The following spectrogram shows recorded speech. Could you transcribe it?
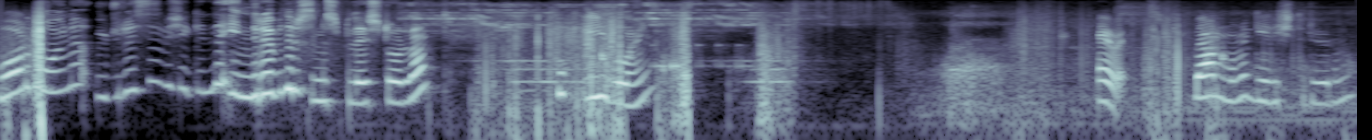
bu arada oyunu ücretsiz bir şekilde indirebilirsiniz Play Store'dan. Çok iyi bir oyun. Evet. Ben bunu geliştiriyorum.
